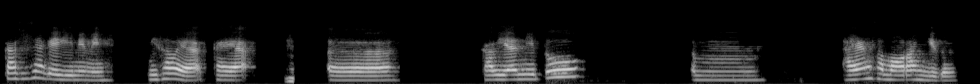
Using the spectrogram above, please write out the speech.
kasusnya kayak gini nih, misal ya kayak eh, kalian itu em, sayang sama orang gitu,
